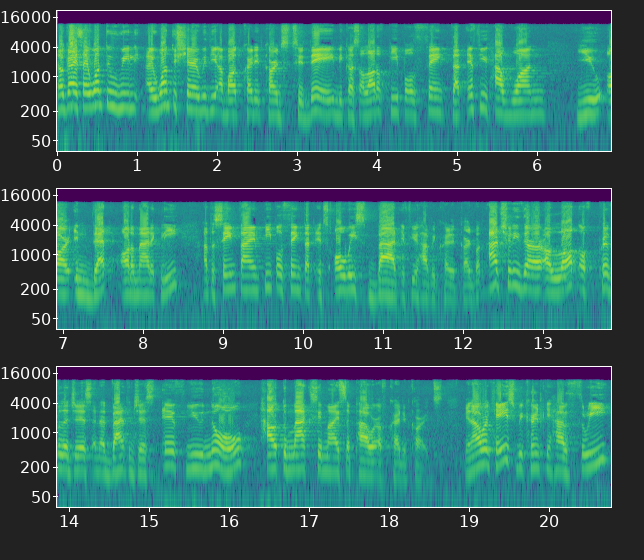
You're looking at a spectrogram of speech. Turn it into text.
Now guys, I want to really I want to share with you about credit cards today because a lot of people think that if you have one, you are in debt automatically at the same time, people think that it's always bad if you have a credit card. But actually, there are a lot of privileges and advantages if you know how to maximize the power of credit cards. In our case, we currently have three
